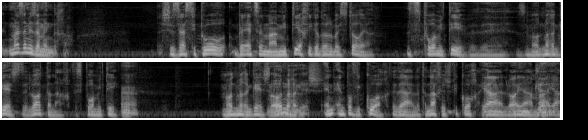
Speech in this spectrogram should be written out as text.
מה זה מזמן בך? שזה הסיפור בעצם האמיתי הכי גדול בהיסטוריה. זה סיפור אמיתי, וזה זה מאוד מרגש. זה לא התנ"ך, זה סיפור אמיתי. אה, מאוד מרגש. מאוד כאילו, מרגש. אין, אין פה ויכוח, אתה יודע, על התנ"ך יש ויכוח, היה, לא היה, כן. מה היה,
